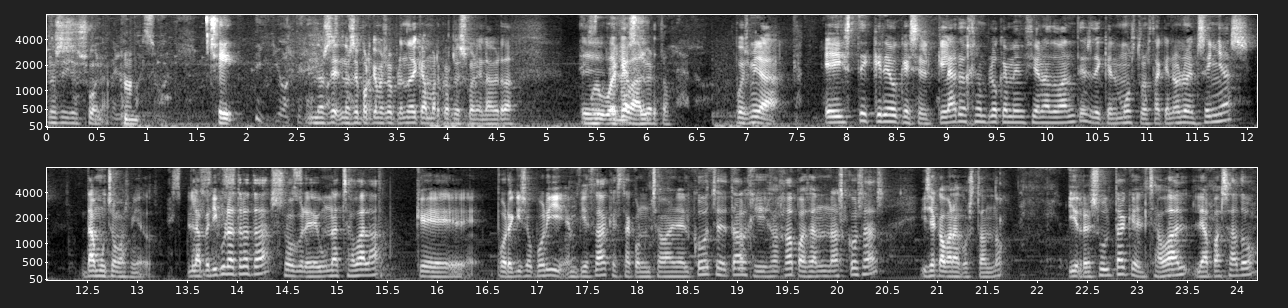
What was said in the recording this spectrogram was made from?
No sé si os suena. Sí. No sé, no sé por qué me sorprendo de que a Marcos le suene, la verdad. ¿De Muy buena, qué va. Alberto? Pues mira, este creo que es el claro ejemplo que he mencionado antes de que el monstruo hasta que no lo enseñas da mucho más miedo. La película trata sobre una chavala que por X o por Y empieza que está con un chaval en el coche de tal, jijaja, pasan unas cosas y se acaban acostando. Y resulta que el chaval le ha pasado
